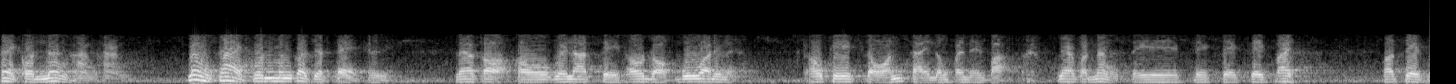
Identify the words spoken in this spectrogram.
ให้คนนั่งห่างๆนั่งใกล้คนมันก็จะแตกเลยแล้วก็เอาเวลาเสกเอาดอกบัวนี่แหละเอาเกสรใส่ลงไปในบาตรแล้วก็นั่งเสกเสกเสกเสกไปพอเสกไป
